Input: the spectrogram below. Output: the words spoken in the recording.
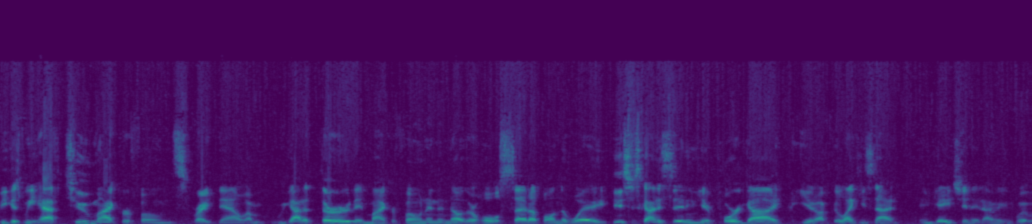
because we have two microphones right now. Um, we got a third in microphone and another whole setup on the way. He's just kind of sitting here, poor guy. You know, I feel like he's not engaged in it. I mean, what,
